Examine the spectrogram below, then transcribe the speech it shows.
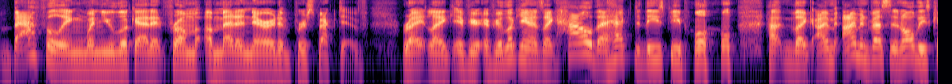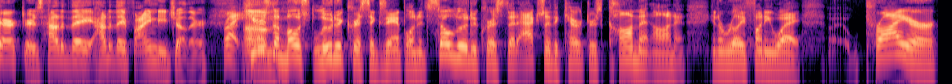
baffling when you look at it from a meta narrative perspective right like if you're if you're looking at it it's like how the heck did these people how, like i'm i'm invested in all these characters how did they how did they find each other Right. Here's Um, the most ludicrous example, and it's so ludicrous that actually the characters comment on it in a really funny way. Prior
